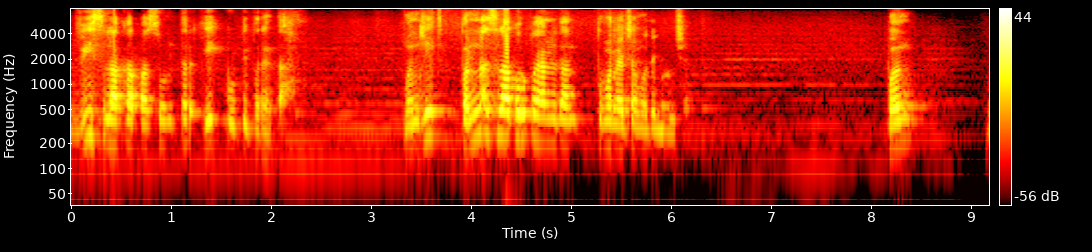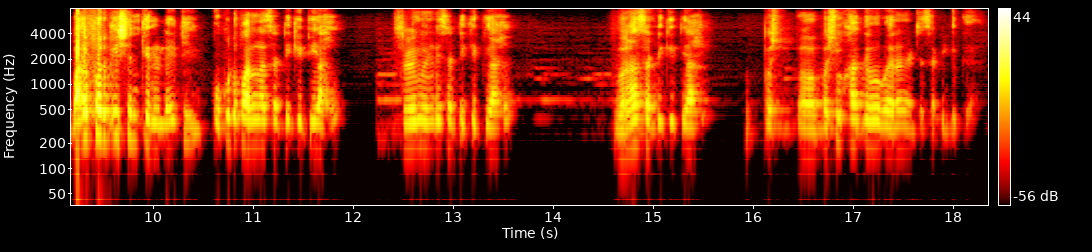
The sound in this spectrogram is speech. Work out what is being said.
वीस लाखापासून तर एक कोटीपर्यंत आहे. म्हणजेच पन्नास लाख रुपये अनुदान तुम्हाला याच्यामध्ये मिळू शकतं. पण बायफर्गेशन केलेलं आहे की कुक्कुटपालनासाठी किती आहे? शेळी मेंढीसाठी किती आहे? वऱ्हासाठी किती आहे? पशु पशुखाद्य व वैरण याच्यासाठी किती आहे?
